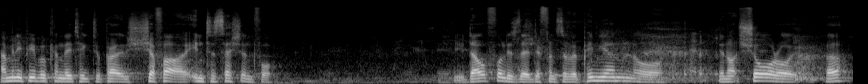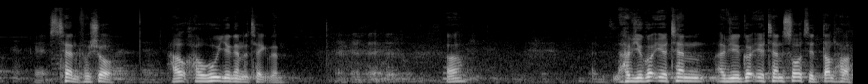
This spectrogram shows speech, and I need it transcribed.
How many people can they take to paradise? Shafa'a, intercession for? Are you doubtful? Is there a difference of opinion or you're not sure? Or, huh? It's 10 for sure. How, how, who are you going to take then? Huh? Have you got your 10, have you got your 10 sorted, Talha?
